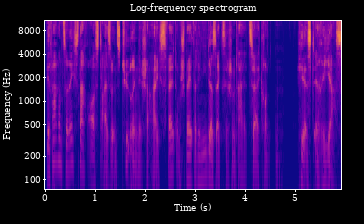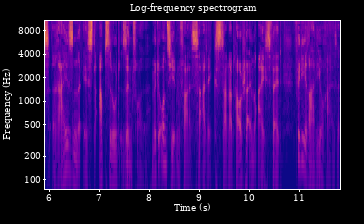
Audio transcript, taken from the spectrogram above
Wir fahren zunächst nach Ost, also ins thüringische Eichsfeld, um später den niedersächsischen Teil zu erkunden. Hier ist Rias. Reisen ist absolut sinnvoll. Mit uns jedenfalls, Alexander Tauscher im Eichsfeld für die Radioreise.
